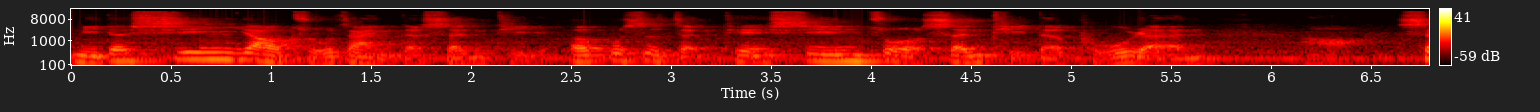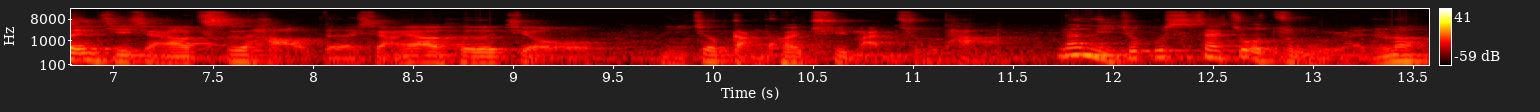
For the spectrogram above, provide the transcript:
你的心要主宰你的身体，而不是整天心做身体的仆人。身体想要吃好的，想要喝酒，你就赶快去满足他。那你就不是在做主人了，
